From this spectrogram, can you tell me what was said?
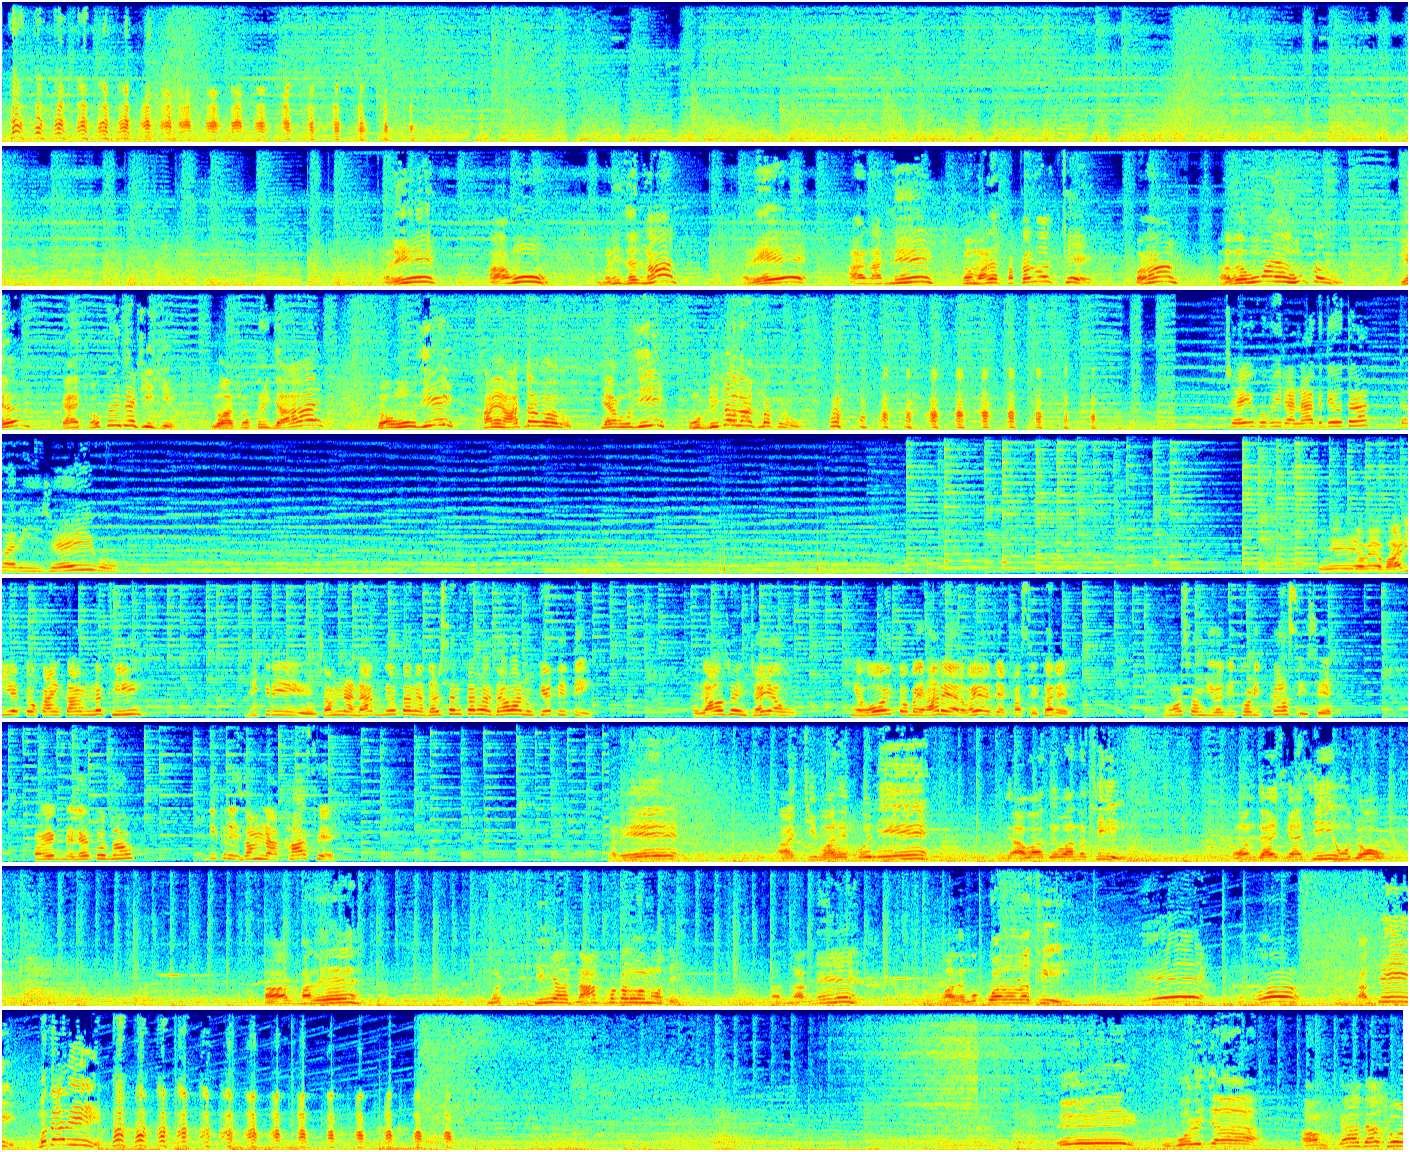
અરે, આ હું, મણિધર નાગ અરે આ નાગને તો મારે પકડવો જ છે. પણ હવે હું અહીંયા શું કરું? કેમ ત્યાં છોકરી બેઠી છે. જો આ છોકરી જાય તો હું જી અહીંયા હાથા મારું. ત્યાં સુધી હું બીજો નાગ પકડું. જય હો વીરા નાગ દેવતા તમારી જય હો. હવે વાડીએ તો કાંઈ કામ નથી. દીકરી સમના નાગ દેવતાના દર્શન કરવા જવાનું કહેતી હતી. લાવજો ને જઈ આવું. ત્યાં હોય તો ભાઈ હારે હાર વયા જાય પછી ઘરે. મોસંબી હજી થોડી કાસી છે. હવે એક બે લેતો જાઉં. દીકરી જમના ખાશે. અરે આજથી મારે કોઈની જવા દેવા નથી. કોણ જાય ત્યાંથી, હું જોઉં. આજ મારે મચ્છી આ નાક પકડવાનો છે. આ નાકને મારે મૂકવાનો નથી. એ શાંતિ મદારી એ, ઊભો રહી જા. આમ ક્યાં જા છો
